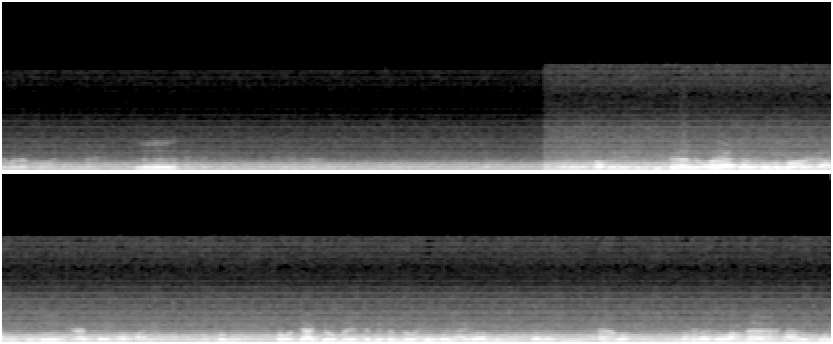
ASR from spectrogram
นวัตกรนะเออเข้าไปในสวนจิตเออลำบากเจ้าหน้าผมก็ที่บอกประกาศหลวงปู่เออเคยเข้าไปหลวงปู่โปรดญาติโยมไม่ได้จะไม่จำหน่วยหลวงปู่ไปไหนก็มีเจ้าหน้าที่ครับรถรับพระราชวังอ่าพาหลวงปู่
